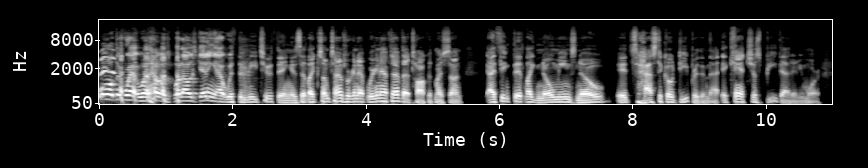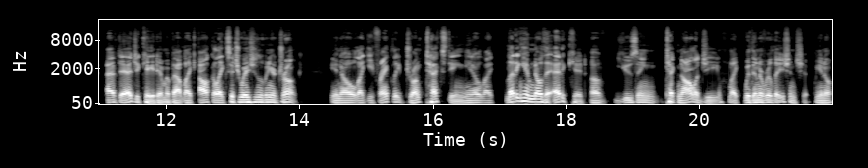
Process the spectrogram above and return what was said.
well, the, what, what I was what I was getting at with the Me Too thing is that like sometimes we're gonna have, we're gonna have to have that talk with my son. I think that like no means no. It has to go deeper than that. It can't just be that anymore. I have to educate him about like alcoholic situations when you're drunk. You know, like he frankly drunk texting. You know, like letting him know the etiquette of using technology like within a relationship. You know,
